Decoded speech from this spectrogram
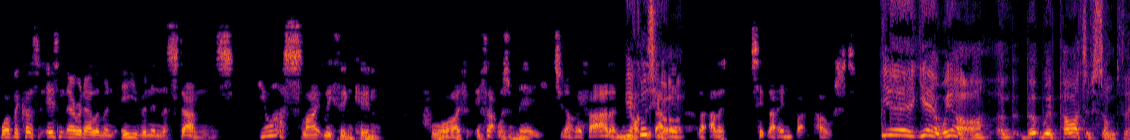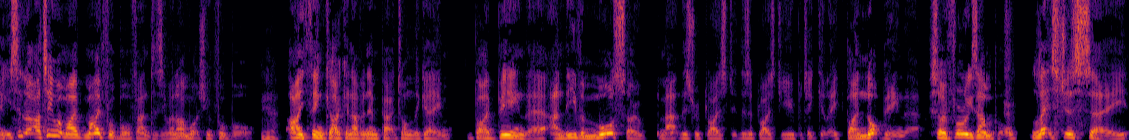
Well, because isn't there an element even in the stands? You are slightly thinking, "Oh, if, if that was me, do you know what I mean? If I had a Yeah, nod that in, I'd have tipped that in back post. Yeah, yeah, we are, um, but we're part of something. So, look, I'll tell you what my, my football fantasy when I'm watching football, yeah. I think I can have an impact on the game by being there, and even more so, Matt. This applies to this applies to you particularly by not being there. So, for example, let's just say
